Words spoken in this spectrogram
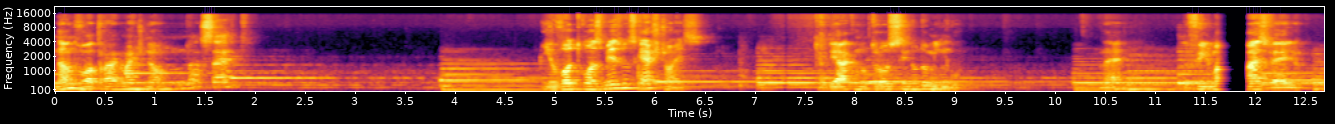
Não, não vou atrás, mas não, não dá certo. E eu volto com as mesmas questões que o diácono trouxe no domingo, né? Do filho mais velho.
